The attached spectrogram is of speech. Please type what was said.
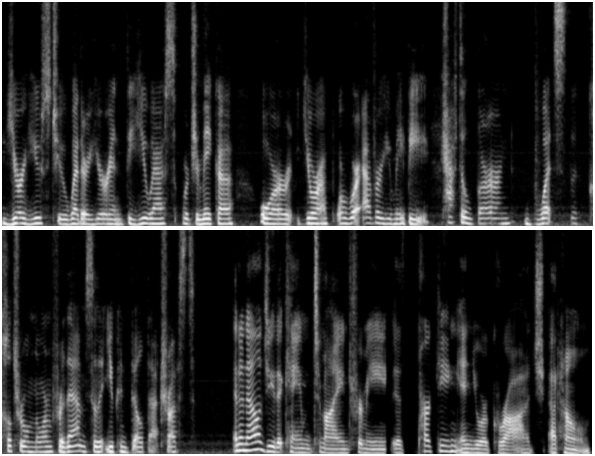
you're used to, whether you're in the US or Jamaica or Europe or wherever you may be. You have to learn what's the cultural norm for them so that you can build that trust. An analogy that came to mind for me is parking in your garage at home.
